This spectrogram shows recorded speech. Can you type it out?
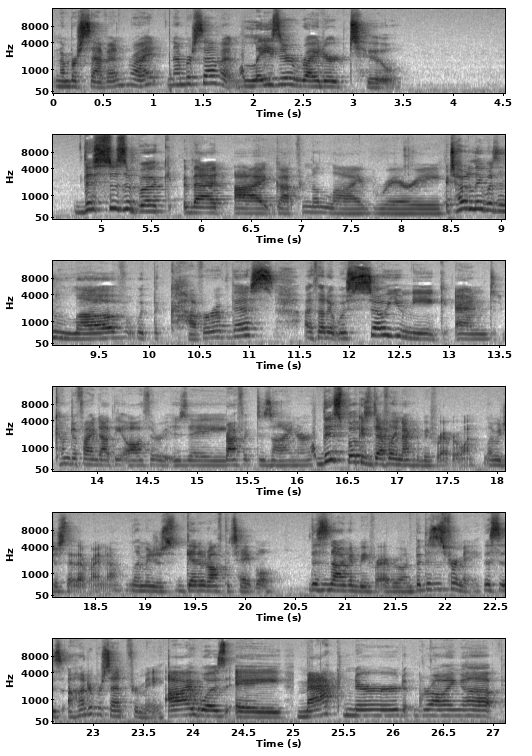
number seven, right? Number seven Laser Writer 2 this is a book that I got from the library. I totally was in love with the cover of this. I thought it was so unique, and come to find out, the author is a graphic designer. This book is definitely not going to be for everyone. Let me just say that right now. Let me just get it off the table. This is not going to be for everyone, but this is for me. This is 100% for me. I was a Mac nerd growing up.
